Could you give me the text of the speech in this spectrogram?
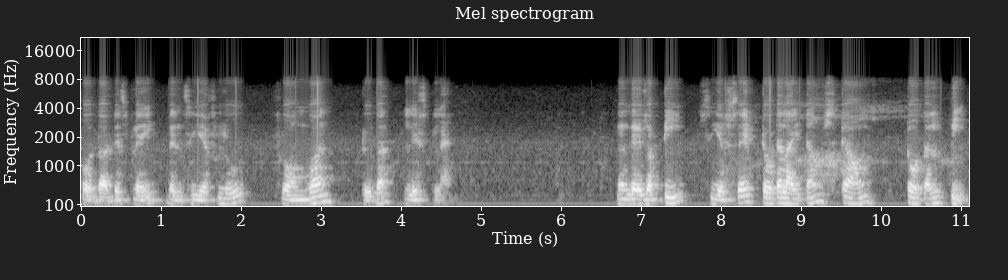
for the display. Then CF loop from 1 to the list line. Then there is a P. CF set total items count total P.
